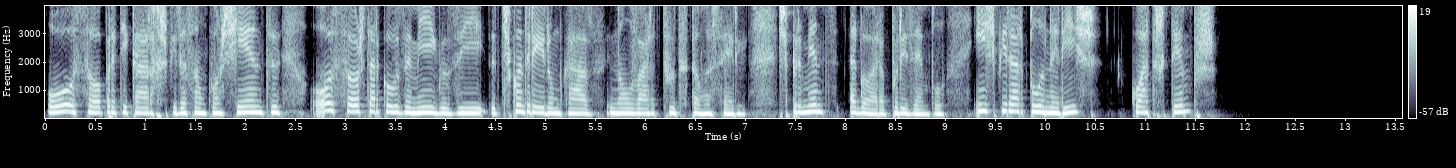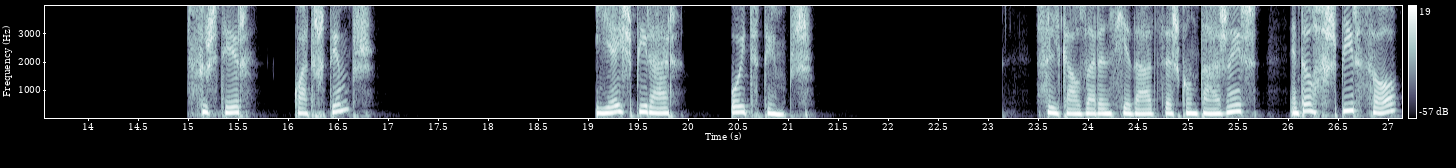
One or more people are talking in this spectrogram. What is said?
ou só praticar respiração consciente, ou só estar com os amigos e descontrair um bocado e não levar tudo tão a sério. Experimente agora, por exemplo, inspirar pelo nariz, quatro tempos, suster, quatro tempos, e expirar, oito tempos. Se lhe causar ansiedade as contagens, então respire só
